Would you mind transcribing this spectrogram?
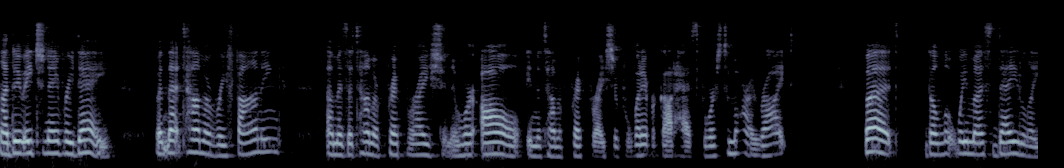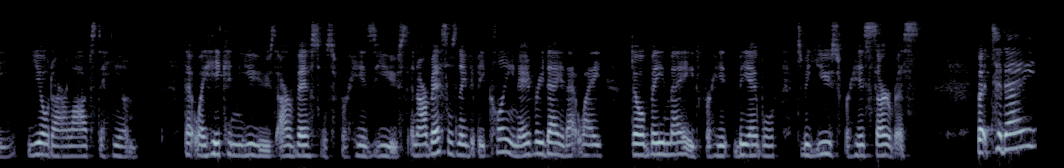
I do each and every day. But in that time of refining, um, is a time of preparation, and we're all in a time of preparation for whatever God has for us tomorrow, right? But the we must daily yield our lives to Him. That way, He can use our vessels for His use, and our vessels need to be clean every day. That way, they'll be made for He be able to be used for His service. But today,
